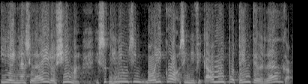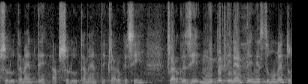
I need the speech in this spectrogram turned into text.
y en la ciudad de Hiroshima. Eso tiene un simbólico significado muy potente, ¿verdad? Absolutamente, absolutamente, claro que sí, claro que sí, muy pertinente en estos momentos.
